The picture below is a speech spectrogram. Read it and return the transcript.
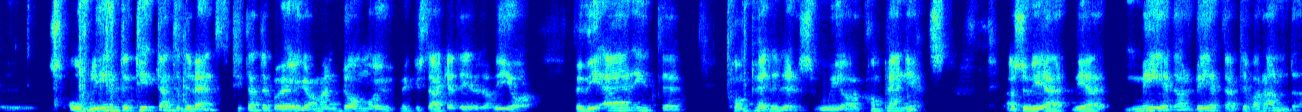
Eh, och bli inte, titta inte till vänster, titta inte på höger. Ja, men de har ju mycket starkare tider än vi har. För vi är inte competitors, we are companions. Alltså vi är, vi är medarbetare till varandra.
